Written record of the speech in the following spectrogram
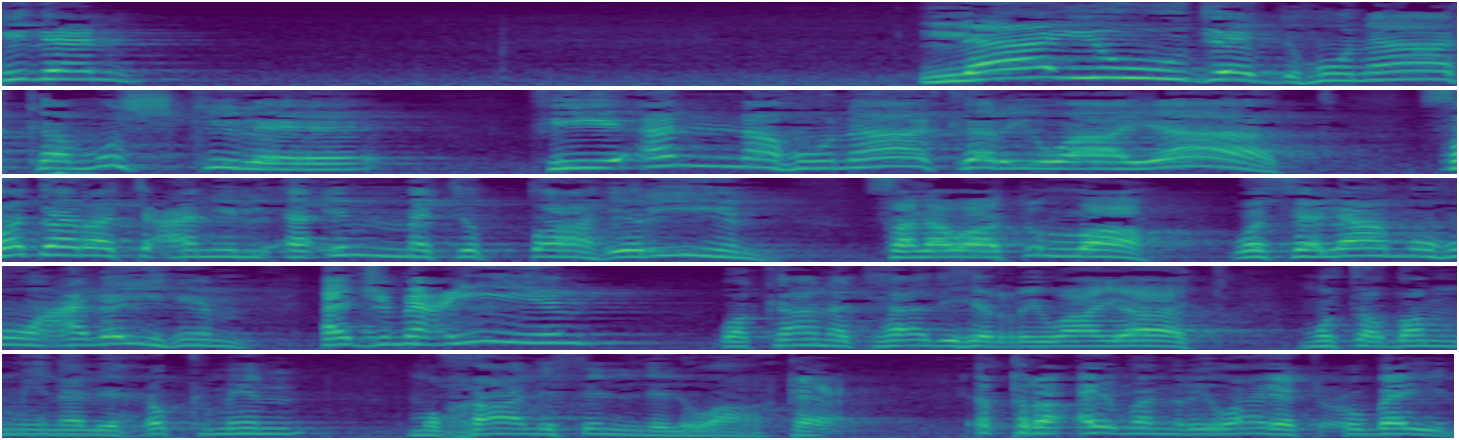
اذا لا يوجد هناك مشكلة في أن هناك روايات صدرت عن الأئمة الطاهرين صلوات الله وسلامه عليهم أجمعين وكانت هذه الروايات متضمنة لحكم مخالف للواقع. اقرأ أيضا رواية عبيد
